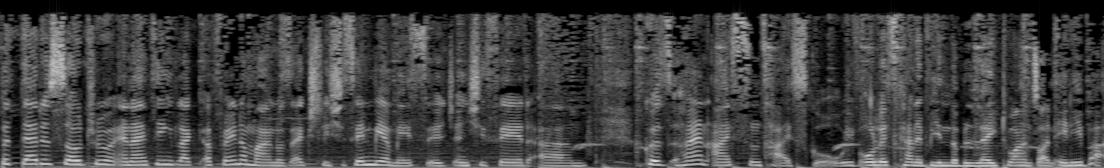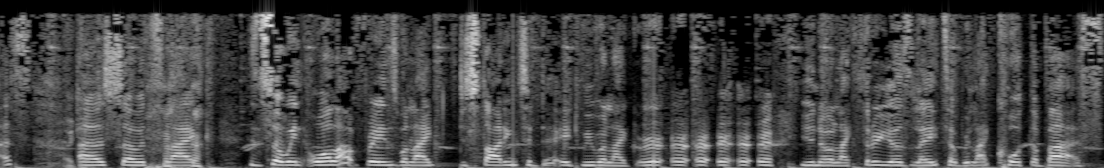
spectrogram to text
but that is so true. And I think like a friend of mine was actually, she sent me a message and she said, um, cause her and I since high school, we've always kind of been the late ones on any bus. Okay. Uh, so it's like, so when all our friends were like starting to date, we were like, "Er, er, er, er, er, er," you know, like three years later, we like caught the bus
